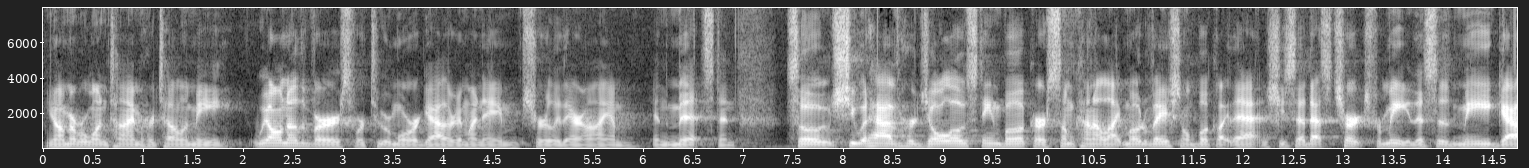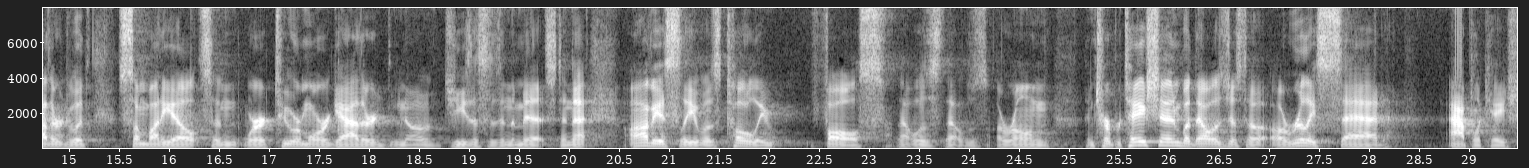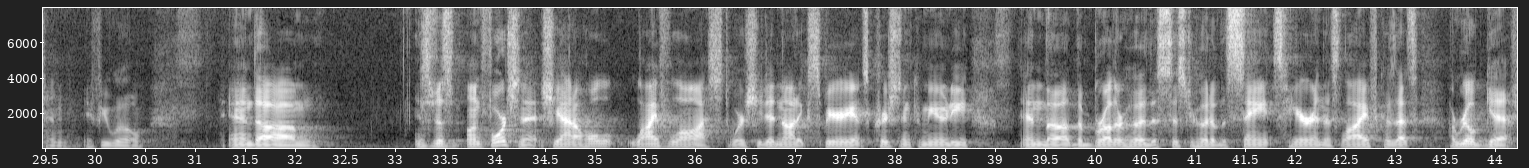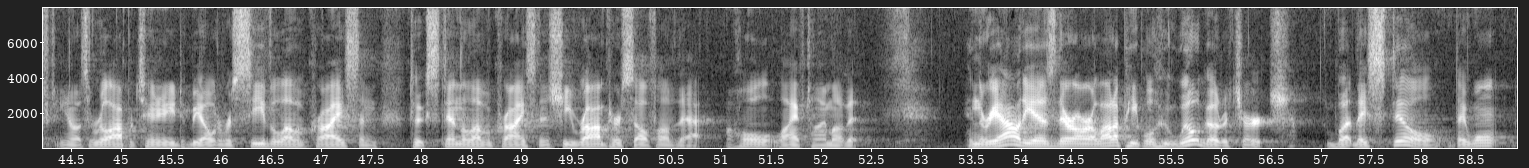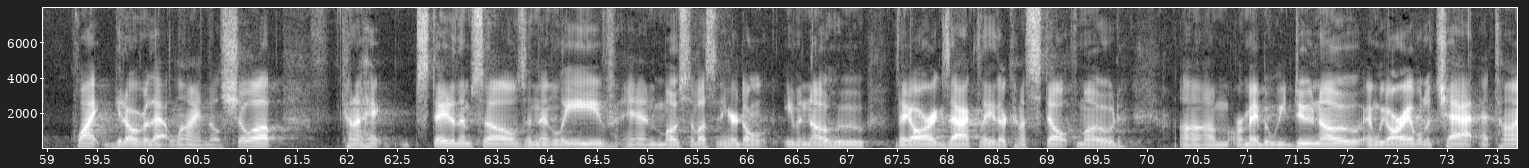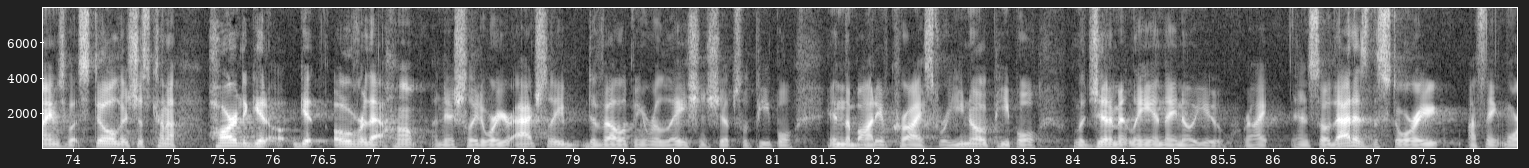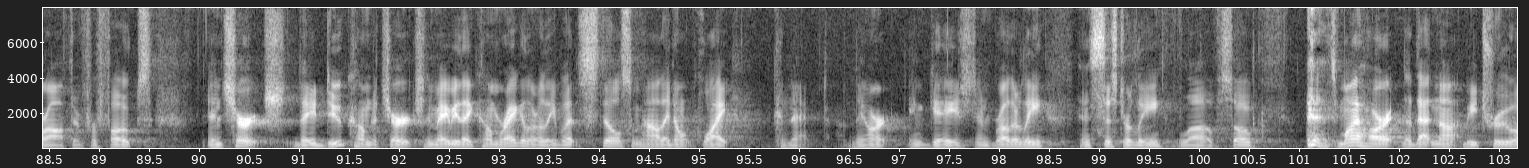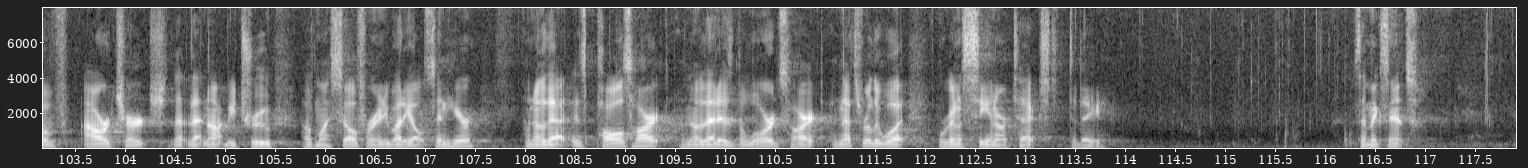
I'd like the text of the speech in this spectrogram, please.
you know, I remember one time her telling me, We all know the verse where two or more are gathered in my name, surely there I am in the midst. And so she would have her Joel Osteen book or some kind of like motivational book like that, and she said, That's church for me. This is me gathered with somebody else, and where two or more are gathered, you know, Jesus is in the midst. And that obviously was totally false. That was, that was a wrong interpretation, but that was just a, a really sad application, if you will. And, um, it's just unfortunate. She had a whole life lost where she did not experience Christian community and the, the brotherhood, the sisterhood of the saints here in this life, because that's a real gift. You know, it's a real opportunity to be able to receive the love of Christ and to extend the love of Christ, and she robbed herself of that, a whole lifetime of it. And the reality is there are a lot of people who will go to church, but they still they won't quite get over that line. They'll show up kind of stay to themselves and then leave. And most of us in here don't even know who they are exactly. They're kind of stealth mode. Um, or maybe we do know and we are able to chat at times, but still, there's just kind of hard to get, get over that hump initially to where you're actually developing relationships with people in the body of Christ, where you know people legitimately and they know you, right? And so that is the story, I think, more often for folks in church. They do come to church and maybe they come regularly, but still somehow they don't quite connect. They aren't engaged in brotherly and sisterly love. So it's my heart that that not be true of our church, that that not be true of myself or anybody else in here. I know that is Paul's heart. I know that is the Lord's heart. And that's really what we're going to see in our text today. Does that make sense?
